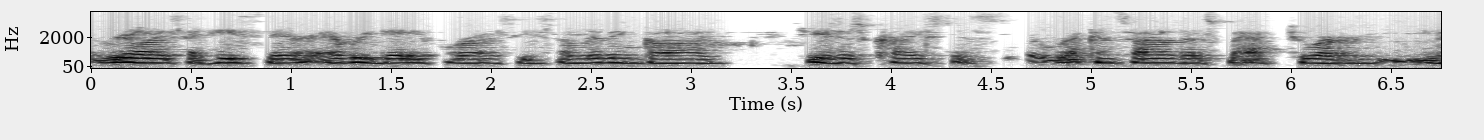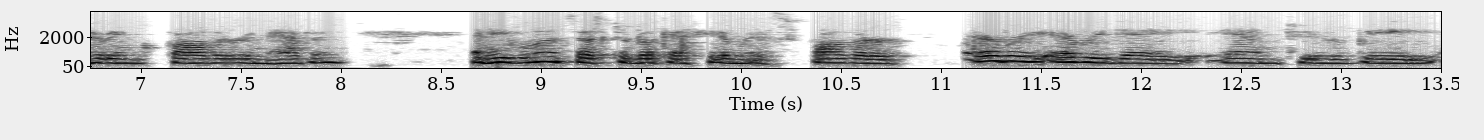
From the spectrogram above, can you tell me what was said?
realize that He's there every day for us. He's a living God. Jesus Christ has reconciled us back to our living Father in heaven. And He wants us to look at Him as Father every every day and to be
